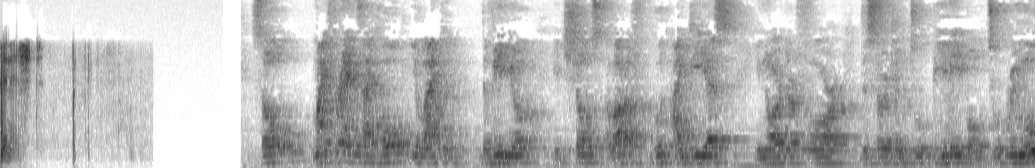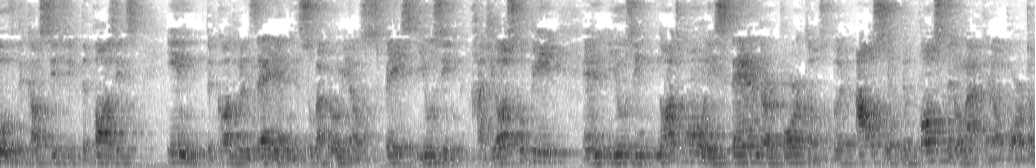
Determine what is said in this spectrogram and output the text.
finished. So, my friends, I hope you liked the video. It shows a lot of good ideas in order for the surgeon to be able to remove the calcific deposits in the Codman's area in the subacromial space using radioscopy and using not only standard portals but also the posterolateral portal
